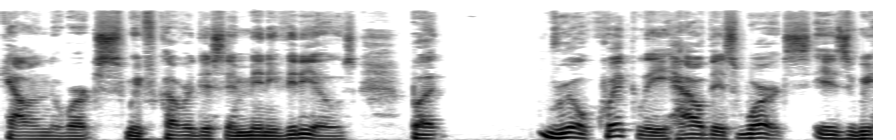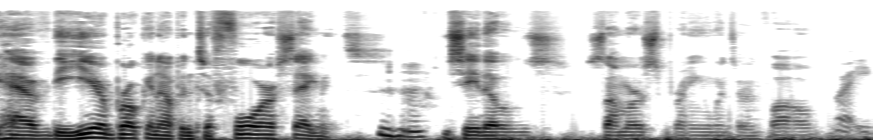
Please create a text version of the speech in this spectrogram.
calendar works. We've covered this in many videos, but real quickly, how this works is we have the year broken up into four segments. Mm-hmm. You see those summer, spring, winter, and fall. Right.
